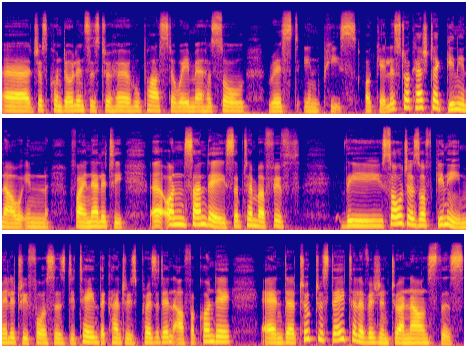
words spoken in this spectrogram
Uh, just condolences to her who passed away. May her soul rest in peace. Okay, let's talk hashtag Guinea now in finality. Uh, on Sunday, September 5th, the soldiers of Guinea military forces detained the country's president, Alpha Conde, and uh, took to state television to announce this.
